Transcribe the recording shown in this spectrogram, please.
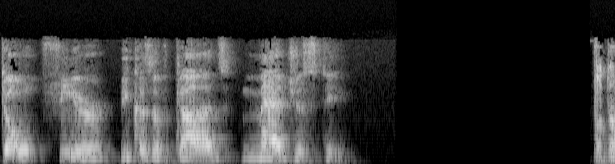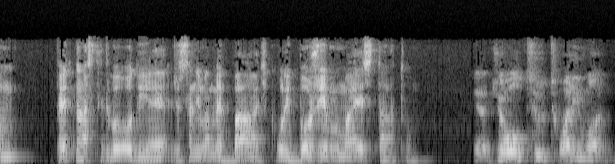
don't fear because of God's majesty. Potom 15. dôvod je, že sa nemáme báť kvôli Božiemu majestátu. Yeah, Joel 2.21.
